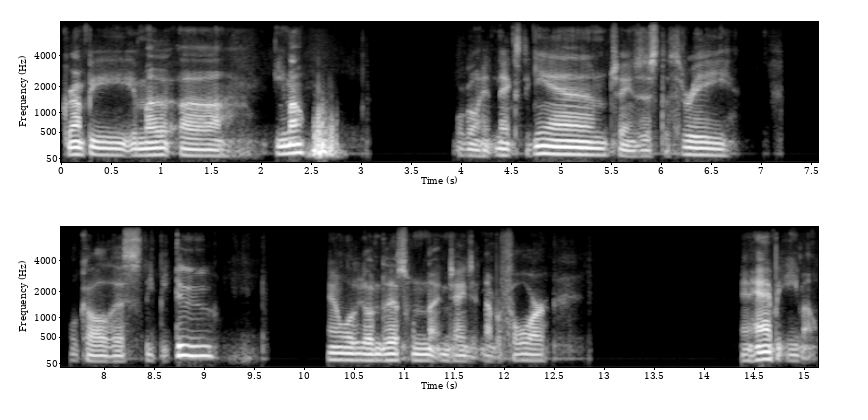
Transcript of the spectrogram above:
Grumpy Emo. Uh, emo. We're going to hit next again, change this to three. We'll call this Sleepy Doo. And we'll go into this one and change it number four. And Happy Emo.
